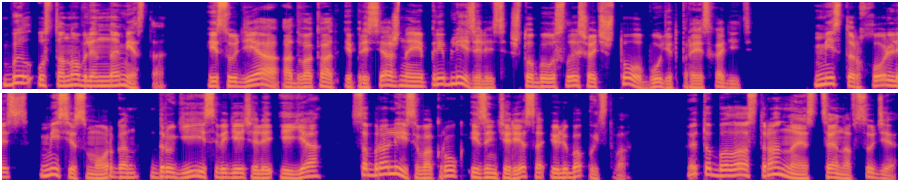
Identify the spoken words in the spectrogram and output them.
был установлен на место, и судья, адвокат и присяжные приблизились, чтобы услышать, что будет происходить. Мистер Холлис, миссис Морган, другие свидетели и я собрались вокруг из интереса и любопытства. Это была странная сцена в суде.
